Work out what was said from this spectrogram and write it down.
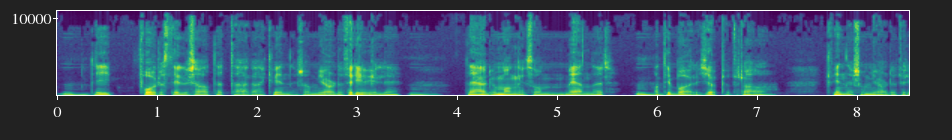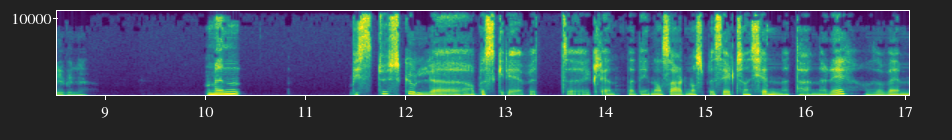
Mm. De forestiller seg at dette er kvinner som gjør det frivillig. Mm. Det er det jo mange som mener. Mm. At de bare kjøper fra kvinner som gjør det frivillig. Men hvis du skulle ha beskrevet eh, klientene dine, altså er det noe spesielt som kjennetegner de? Altså hvem,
